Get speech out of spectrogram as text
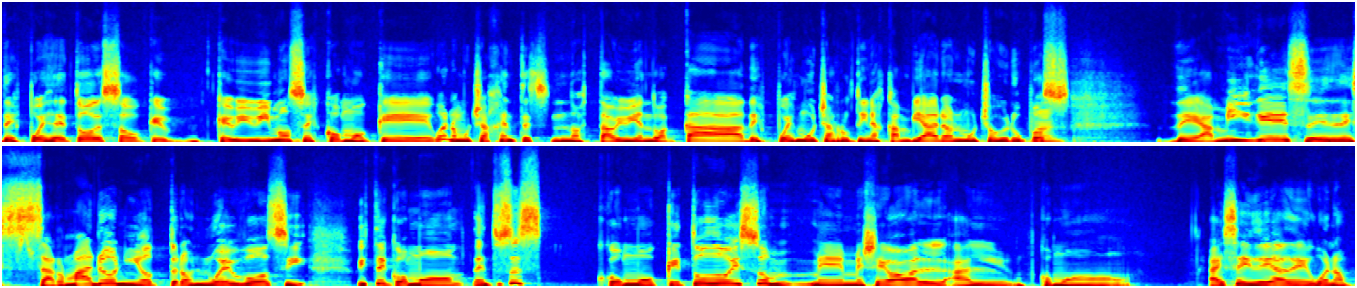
después de todo eso que, que vivimos es como que, bueno, mucha gente no está viviendo acá, después muchas rutinas cambiaron, muchos grupos de amigues se desarmaron y otros nuevos y viste como entonces como que todo eso me, me llevaba al, al- como a esa idea de bueno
